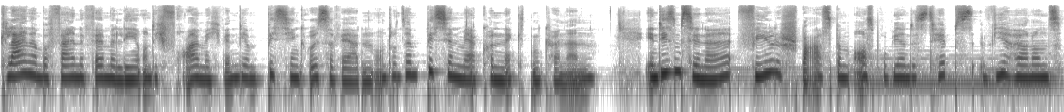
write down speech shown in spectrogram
kleine, aber feine Family und ich freue mich, wenn wir ein bisschen größer werden und uns ein bisschen mehr connecten können. In diesem Sinne, viel Spaß beim Ausprobieren des Tipps. Wir hören uns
